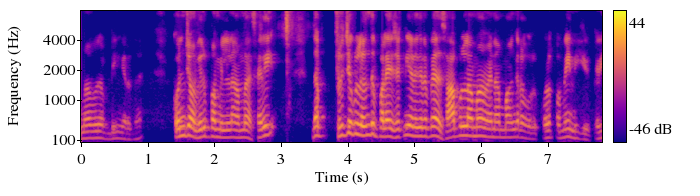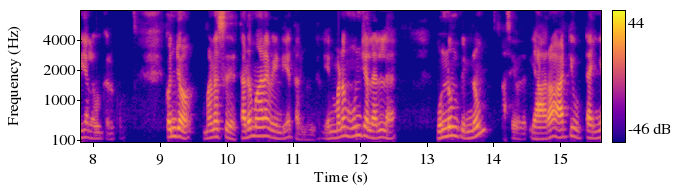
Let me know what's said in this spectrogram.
உணவு அப்படிங்கிறத கொஞ்சம் விருப்பம் இல்லாமல் சரி இந்த ஃப்ரிட்ஜுக்குள்ளேருந்து பழைய சட்னி எடுக்கிறப்ப அதை சாப்பிட்லாமா வேணாமாங்கிற ஒரு குழப்பமே இன்னைக்கு பெரிய அளவுக்கு இருக்கும். கொஞ்சம் மனசு தடுமாற வேண்டிய தருணங்கள். என் மனம் மூஞ்சல் அல்ல முன்னும் பின்னும் அசைவது. யாரோ ஆட்டி விட்டாங்க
